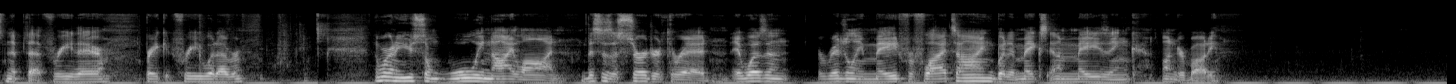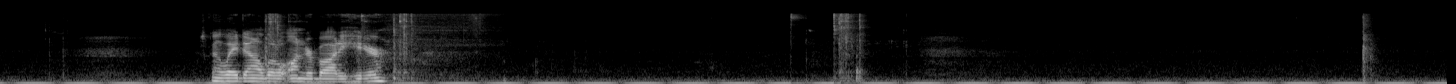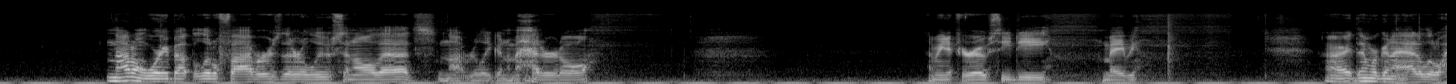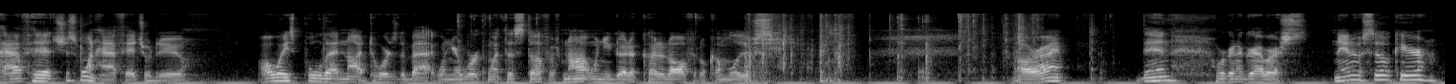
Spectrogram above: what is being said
Snip that free there, break it free, whatever. Then we're going to use some woolly nylon. This is a serger thread. It wasn't originally made for fly tying, but it makes an amazing underbody. Just going to lay down a little underbody here. Now don't worry about the little fibers that are loose and all that. It's not really going to matter at all. I mean, if you're OCD, maybe. Alright, then we're going to add a little half hitch. Just one half hitch will do. Always pull that knot towards the back when you're working with this stuff. If not, when you go to cut it off, it'll come loose. Alright, then we're going to grab our nano silk here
